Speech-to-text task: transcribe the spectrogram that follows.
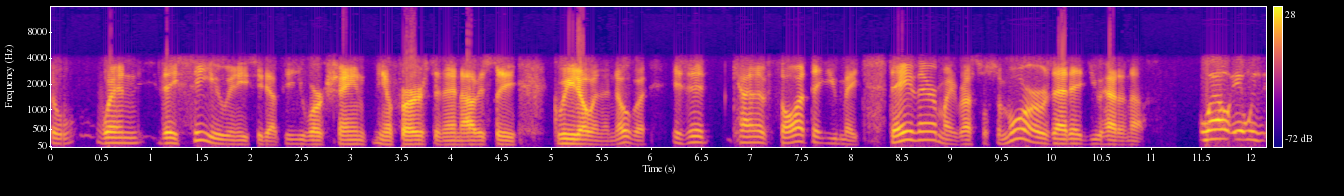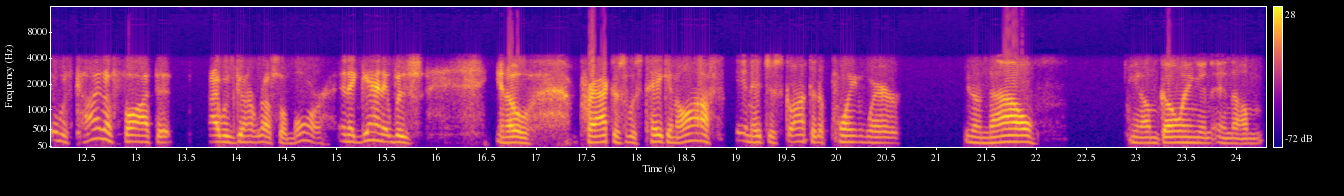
So when they see you in ECW, you work Shane, you know, first, and then obviously Guido and then Nova. Is it kind of thought that you may stay there, might wrestle some more, or is that it? You had enough. Well, it was it was kind of thought that I was going to wrestle more, and again, it was, you know, practice was taken off, and it just got to the point where, you know, now, you know, I'm going and and um,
